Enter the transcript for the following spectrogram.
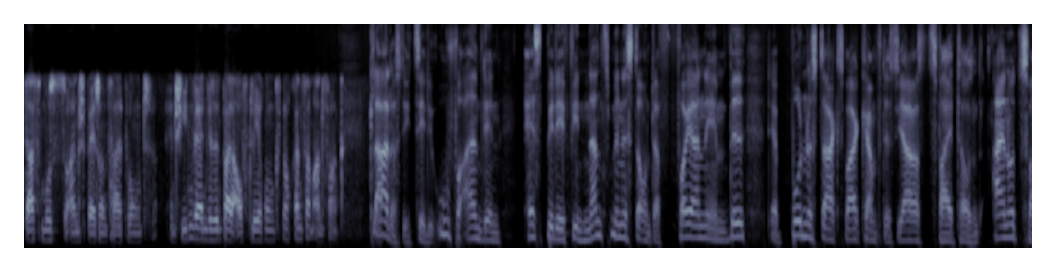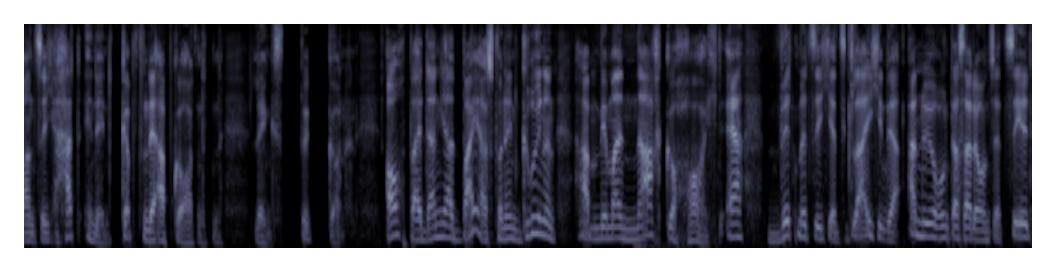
das muss zu einem späteren Zeitpunkt entschieden werden. Wir sind bei der Aufklärung noch ganz am Anfang. Klar, dass die CDU vor allem den SPD-Finanzminister unter Feuer nehmen will. Der Bundestagswahlkampf des Jahres 2021 hat in den Köpfen der Abgeordneten längst begonnen. Auch bei Daniel Bayers von den Grünen haben wir mal nachgehorcht. Er widmet sich jetzt gleich in der Anhörung, das hat er uns erzählt,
